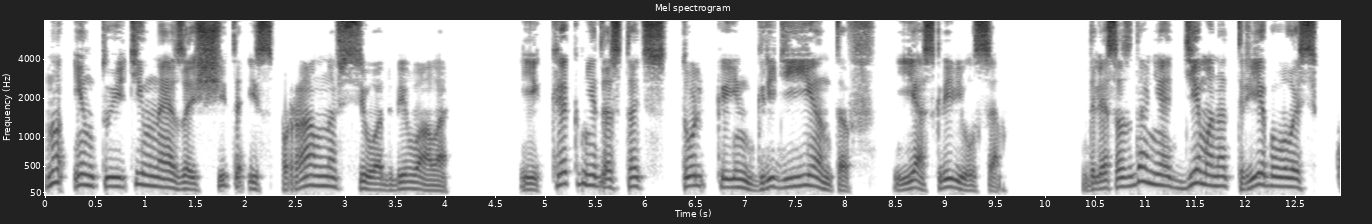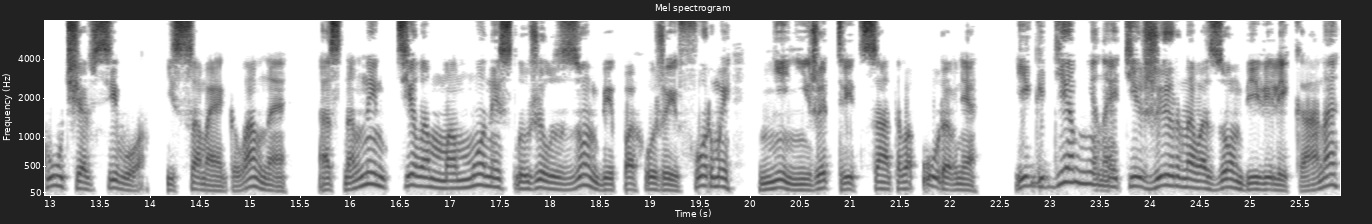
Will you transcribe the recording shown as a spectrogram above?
но интуитивная защита исправно все отбивала. И как мне достать столько ингредиентов? Я скривился. Для создания демона требовалась куча всего, и самое главное, Основным телом Мамоны служил зомби похожей формы не ниже 30 уровня. И где мне найти жирного зомби-великана?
